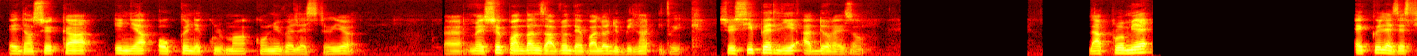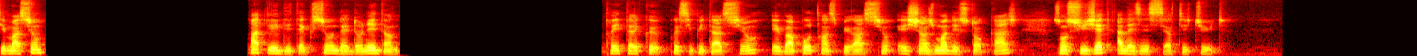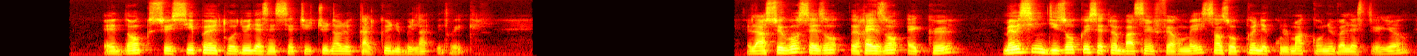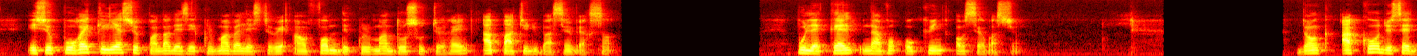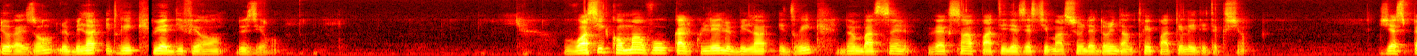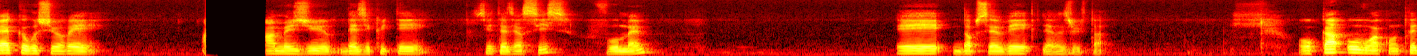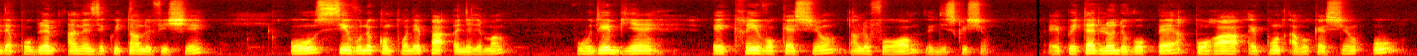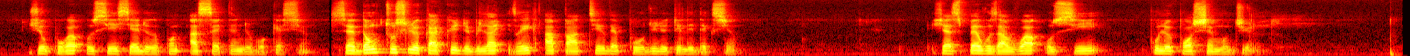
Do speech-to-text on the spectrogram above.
et dans ce cas, il n'y a aucun écoulement connu vers l'extérieur. Euh, mais cependant, nous avions des valeurs de bilan hydrique. Ceci peut être lié à deux raisons. La première est que les estimations par détection des données d'entrée telles que précipitation, évapotranspiration et changement de stockage sont sujettes à des incertitudes. Et donc, ceci peut introduire des incertitudes dans le calcul du bilan hydrique. la seconde raison est que même si nous disons que c'est un bassin fermé, sans aucun écoulement connu vers l'extérieur, il se pourrait qu'il y ait cependant des écoulements vers l'extérieur en forme d'écoulement d'eau souterraine à partir du bassin versant, pour lesquels nous n'avons aucune observation. Donc, à cause de ces deux raisons, le bilan hydrique peut être différent de zéro. Voici comment vous calculez le bilan hydrique d'un bassin versant à partir des estimations des données d'entrée par télédétection. J'espère que vous serez en mesure d'exécuter cet exercice vous-même et d'observer les résultats. Au cas où vous rencontrez des problèmes en exécutant le fichier ou si vous ne comprenez pas un élément, vous voudriez bien écrire vos questions dans le forum de discussion. Et peut-être l'un de vos pairs pourra répondre à vos questions ou je pourrai aussi essayer de répondre à certaines de vos questions. C'est donc tout le calcul de bilan hydrique à partir des produits de télédection. J'espère vous avoir aussi pour le prochain module.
